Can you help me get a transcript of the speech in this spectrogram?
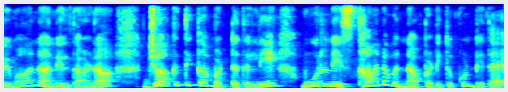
ವಿಮಾನ ನಿಲ್ದಾಣ ಜಾಗತಿಕ ಮಟ್ಟದಲ್ಲಿ ಮೂರನೇ ಸ್ಥಾನವನ್ನು ಪಡೆದುಕೊಂಡಿದೆ.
